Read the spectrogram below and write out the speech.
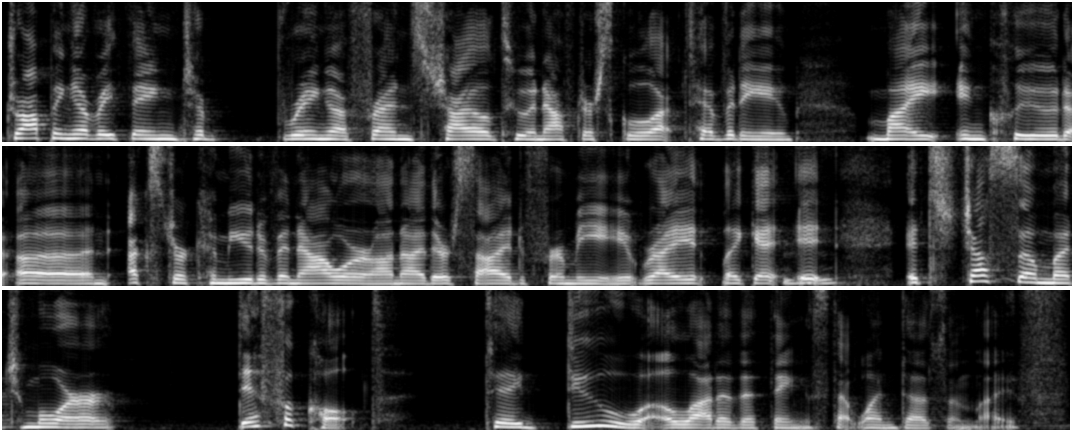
dropping everything to bring a friend's child to an after school activity might include an extra commute of an hour on either side for me, right? Like it, mm-hmm. it it's just so much more difficult to do a lot of the things that one does in life.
